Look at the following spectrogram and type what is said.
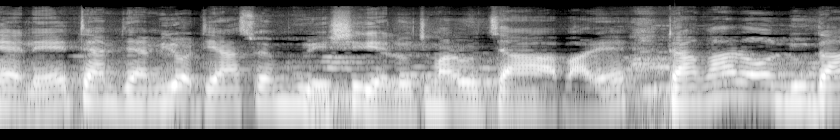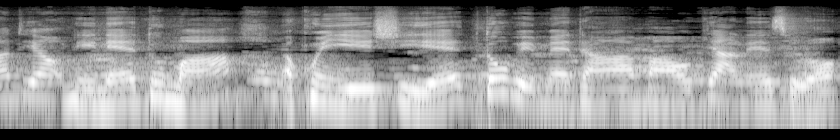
နဲ့လည်းတံပြန်ပြီးတော့တရားစွဲမှုတွေရှိတယ်လို့ကျမတို့ကြားရပါတယ်။ဒါကတော့လူသားတယောက်အနေနဲ့သူ့မှာအခွင့်အရေးရှိတယ်။သို့ပေမဲ့ဒါကဘာကိုပြလဲဆိုတော့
